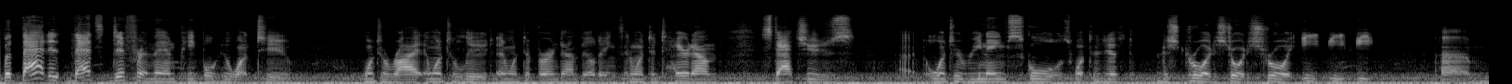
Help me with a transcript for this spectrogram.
but that is that's different than people who want to want to riot and want to loot and want to burn down buildings and want to tear down statues, uh, want to rename schools, want to just destroy, destroy, destroy, eat, eat, eat. Um,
